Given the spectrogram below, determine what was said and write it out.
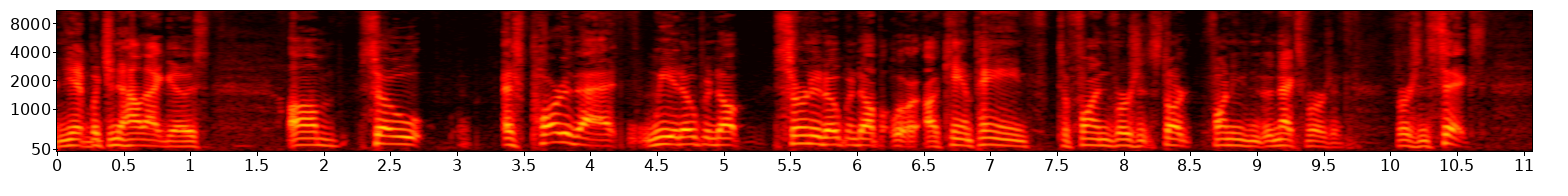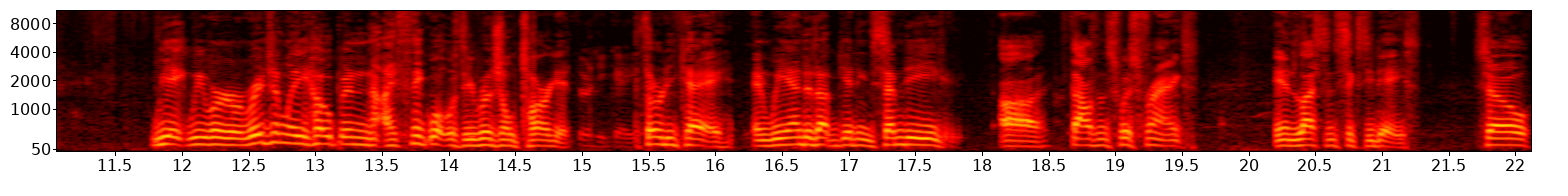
and yet, but you know how that goes. Um, so, as part of that, we had opened up. CERN had opened up a campaign to fund version, start funding the next version, version six we, we were originally hoping, I think what was the original target? 30K. 30K. And we ended up getting 70,000 uh, Swiss francs in less than 60 days. So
